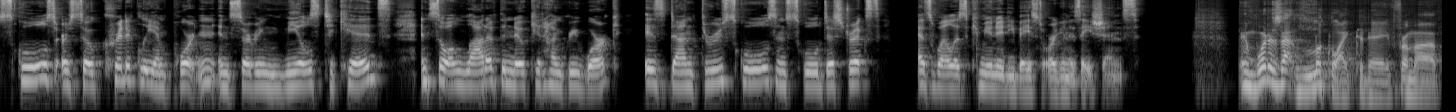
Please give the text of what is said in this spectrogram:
Schools are so critically important in serving meals to kids. And so a lot of the No Kid Hungry work is done through schools and school districts, as well as community based organizations. And what does that look like today from a,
